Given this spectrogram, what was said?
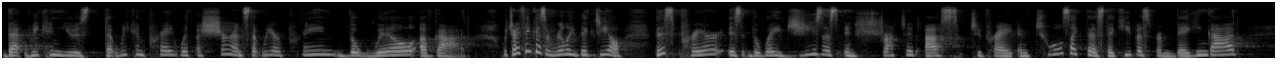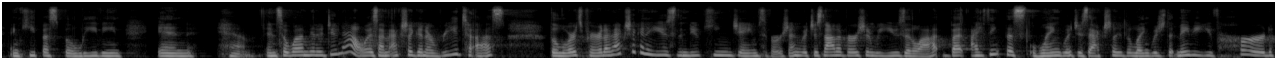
that we can use, that we can pray with assurance that we are praying the will of God, which I think is a really big deal. This prayer is the way Jesus instructed us to pray. And tools like this, they keep us from begging God and keep us believing in Him. And so, what I'm going to do now is I'm actually going to read to us the Lord's Prayer. And I'm actually going to use the New King James Version, which is not a version we use a lot, but I think this language is actually the language that maybe you've heard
